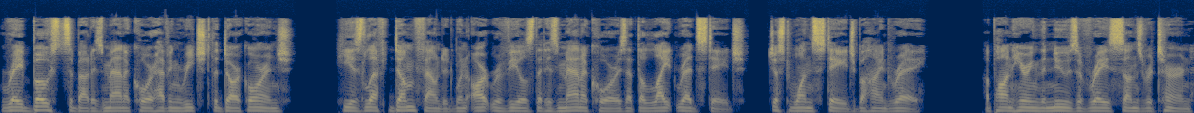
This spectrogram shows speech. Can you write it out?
Ray boasts about his mana core having reached the dark orange. He is left dumbfounded when Art reveals that his mana core is at the light red stage, just one stage behind Ray. Upon hearing the news of Ray's son's return,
